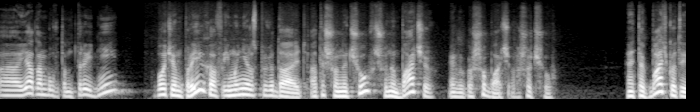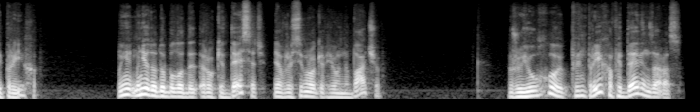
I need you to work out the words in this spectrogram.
е, я там був там три дні, потім приїхав і мені розповідають: а ти що не чув, що не бачив? Я кажу, що бачив, а що чув? Я так батько твій приїхав. Мені, мені тоді було років 10, я вже 7 років його не бачив. Кажу, його, він приїхав, і де він зараз?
